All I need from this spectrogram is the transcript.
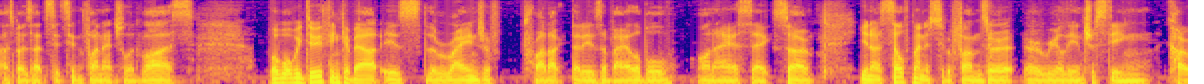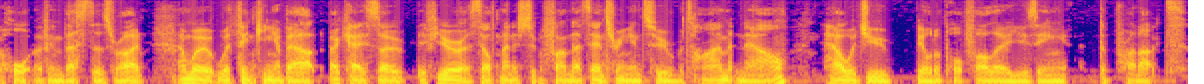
I suppose that sits in financial advice. But what we do think about is the range of product that is available on ASX. So, you know, self-managed super funds are, are, a really interesting cohort of investors, right? And we're we're thinking about okay, so if you're a self-managed super fund that's entering into retirement now, how would you build a portfolio using the product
